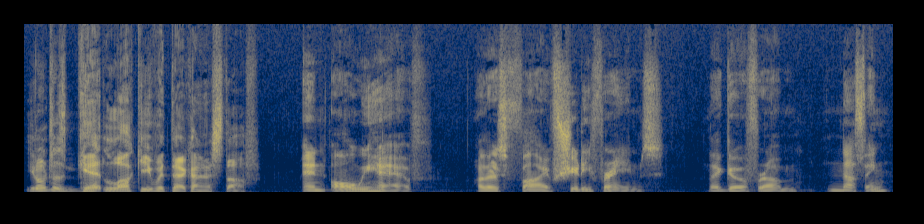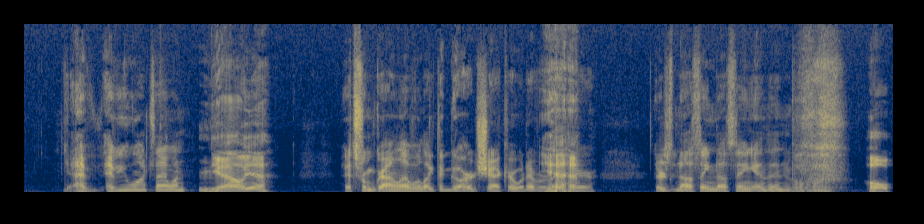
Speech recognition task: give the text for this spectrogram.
You don't just get lucky with that kind of stuff. And all we have are those five shitty frames that go from nothing. Have Have you watched that one? Yeah, oh yeah. It's from ground level, like the guard shack or whatever, Yeah. right there. There's nothing, nothing, and then Oh,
